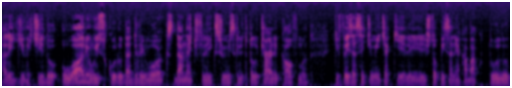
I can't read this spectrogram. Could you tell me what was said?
além de divertido, o Orion Escuro da DreamWorks, da Netflix, filme escrito pelo Charlie Kaufman, que fez recentemente aquele Estou Pensando em Acabar com Tudo.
